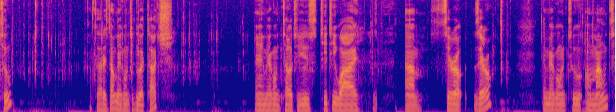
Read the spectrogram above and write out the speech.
2 after that is done we are going to do a touch. And we are going to tell it to use tty um, 0 0 then we are going to unmount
